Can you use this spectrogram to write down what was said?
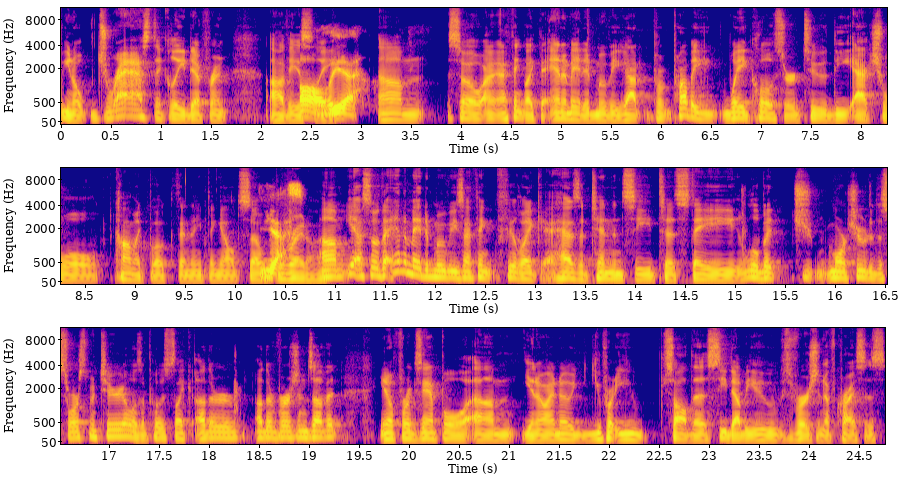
you know drastically different obviously Oh, yeah. um, so I, I think like the animated movie got pr- probably way closer to the actual comic book than anything else. So Yes. Right on. um, yeah, so the animated movies, I think, feel like it has a tendency to stay a little bit tr- more true to the source material as opposed to like other other versions of it. You know, for example, um, you know, I know you pro- you saw the CW's version of Crisis,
